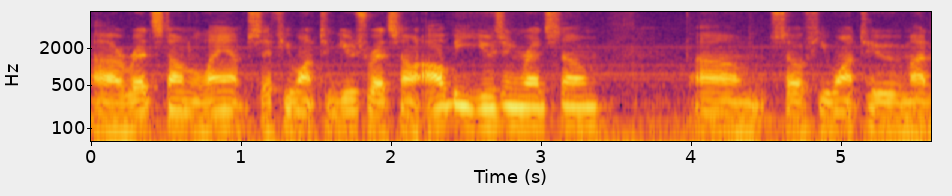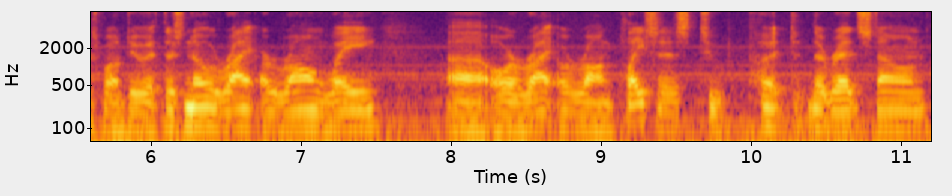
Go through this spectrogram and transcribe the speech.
uh, redstone lamps if you want to use redstone. I'll be using redstone, um, so if you want to, you might as well do it. There's no right or wrong way uh, or right or wrong places to put the redstone,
